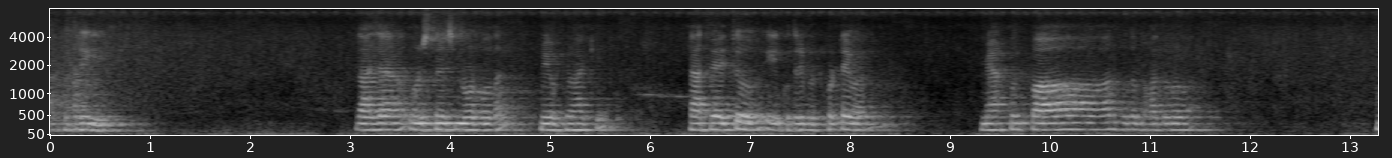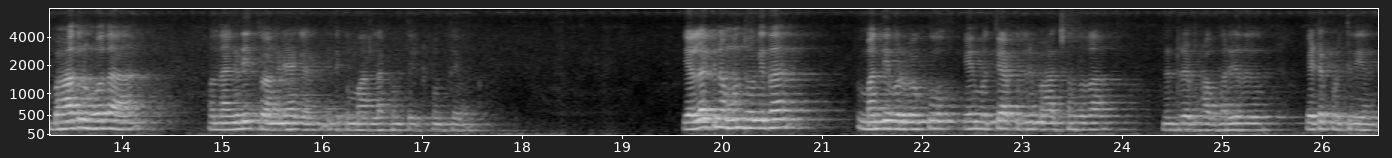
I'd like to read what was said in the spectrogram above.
ಆ ಕುದುರೆಗೆ ರಾಜ ಉಣಿಸ್ ತಿನಿಸಿ ನೋಡ್ಬೋದ? ಮೇವು ಹಾಕಿ. ರಾತ್ರಿ ಆಯಿತು, ಈ ಕುದುರೆ ಬಿಟ್ಕೊಟ್ಟೇವ ಮ್ಯಾಕ್ ಕುಂತ ಪಾರ್ ಹೋದ ಬಹಾದೂರು ಹೋದ ಒಂದು ಅಂಗಡಿ ಇತ್ತು, ಅಂಗಡಿಯಾಗ ಇದಕ್ಕೆ ಮಾರ್ಲಾಕ ಅಂತ ಇಟ್ಕೊಂತೇವೆ. ಎಲ್ಲಕ್ಕಿಂತ ಮುಂದೆ ಹೋಗಿದ ಮಂದಿ ಬರಬೇಕು, ಏನು ಮತ್ತೆ ಹಾಕಿದ್ರಿ ಕುದುರೆ ಭಾಳ ಚಂದದ ನೆಂಟ್ರೆ ಭಾಳ ಭಾರಿ ಅದು ಏಟಕ್ಕೆ ಕೊಡ್ತೀರಿ ಅಂತ.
